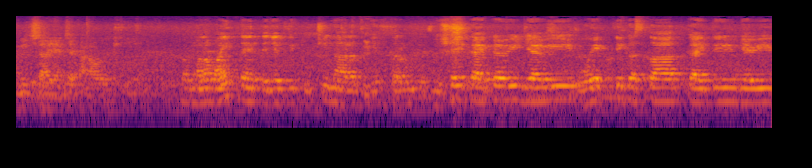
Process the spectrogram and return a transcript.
अमित शहा यांच्या कानावर घेतली. पण मला माहीत नाही त्याच्यातली कुठची नाराजगी. कारण विषय काय काही ज्यावेळी वैयक्तिक असतात काहीतरी ज्यावेळी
